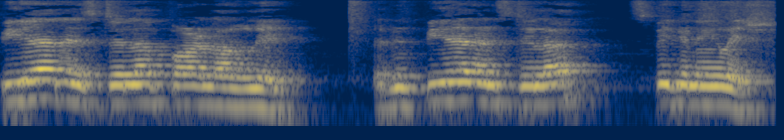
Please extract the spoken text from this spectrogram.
Pierre and Stella parle anglais. That means Pierre and Stella speak in English.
